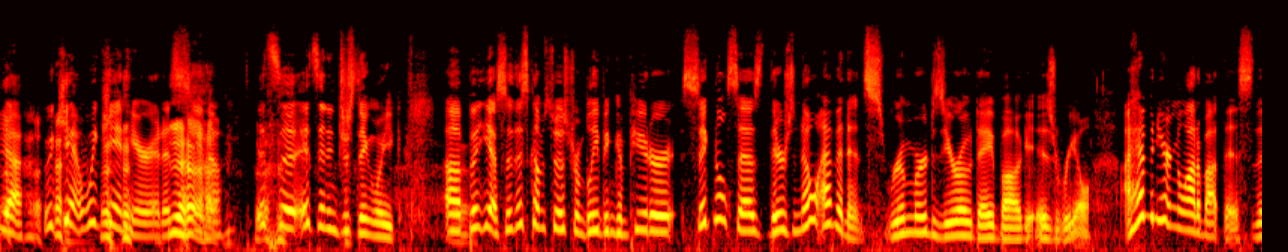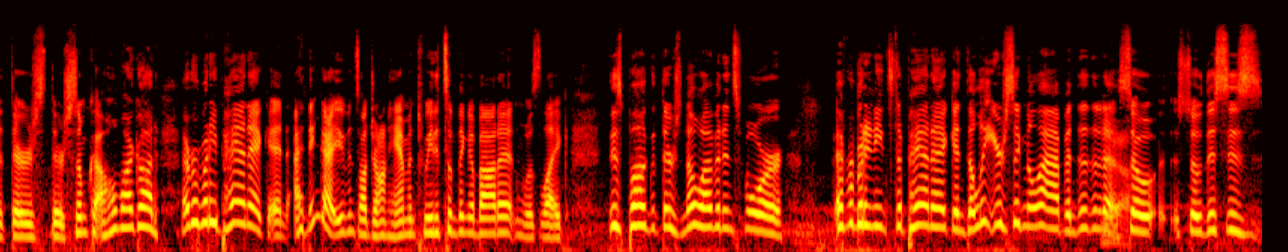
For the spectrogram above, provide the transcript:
yeah. We can't we can't hear it. It's you know it's a it's an interesting week. Uh, But yeah, so this comes to us from Bleeping Computer. Signal says there's no evidence rumored zero day bug is real. I have been hearing a lot about this. That there's there's some kind. Oh my God! Everybody panic! And I think I even saw John Hammond tweeted something about it and was like, this bug that there's no evidence for. Everybody needs to panic and delete your Signal app and da da da. Yeah. So so this is.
